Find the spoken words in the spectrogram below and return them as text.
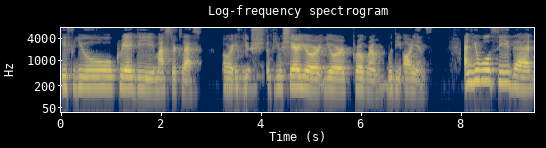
if you create the masterclass or mm-hmm. if you mm. sh- if you share your your program with the audience and you will see that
